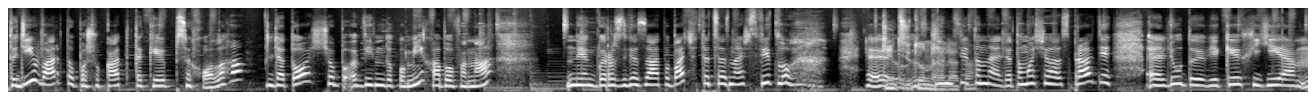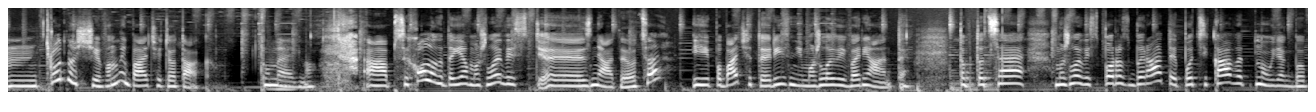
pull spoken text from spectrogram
Тоді варто пошукати таки психолога для того, щоб він допоміг або вона ну, якби розв'язати, побачити це, знаєш, світло е, В кінці тунеля, в кінці тунеля. Тому що справді е, люди, в яких є труднощі, вони бачать отак. Тунельно. А психолог дає можливість е, зняти оце і побачити різні можливі варіанти. Тобто, це можливість порозбирати, поцікавити, ну якби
